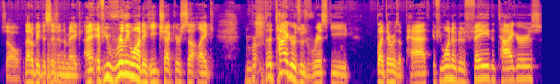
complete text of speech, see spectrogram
So that'll be a mm-hmm. decision to make. I, if you really want to heat check yourself, like r- the Tigers was risky, but there was a path. If you wanted to fade the Tigers,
